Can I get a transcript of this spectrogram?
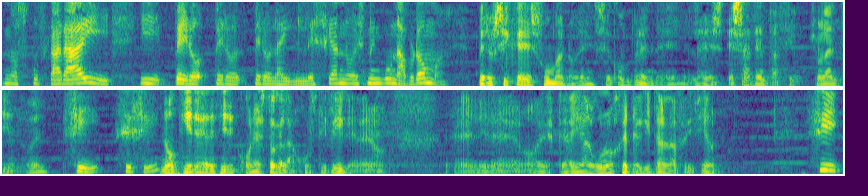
nos juzgará, y, y, pero, pero, pero la Iglesia no es ninguna broma. Pero sí que es humano, ¿eh? se comprende ¿eh? esa tentación, yo la entiendo. ¿eh? Sí, sí, sí. No quiere decir con esto que la justifique, pero eh, oh, es que hay algunos que te quitan la afición. Sí,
